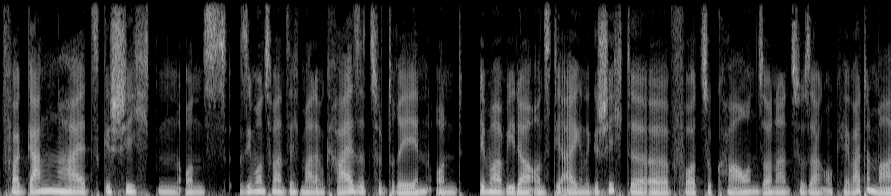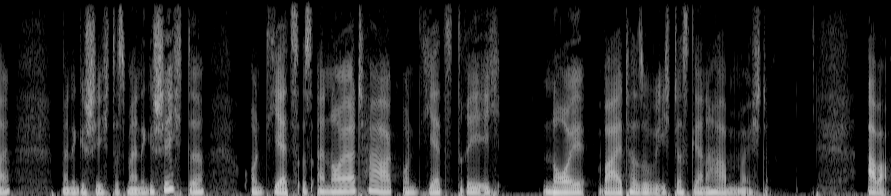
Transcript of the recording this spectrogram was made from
Vergangenheitsgeschichten uns 27 Mal im Kreise zu drehen und immer wieder uns die eigene Geschichte äh, vorzukauen, sondern zu sagen, okay, warte mal, meine Geschichte ist meine Geschichte und jetzt ist ein neuer Tag und jetzt drehe ich neu weiter, so wie ich das gerne haben möchte. Aber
